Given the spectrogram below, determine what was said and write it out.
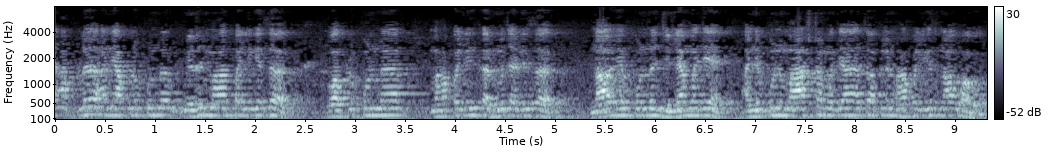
आपलं आणि आपलं पूर्ण मिरज महापालिकेचं व आपलं पूर्ण महापालिका कर्मचारीचं नाव हे पूर्ण जिल्ह्यामध्ये आणि पूर्ण महाराष्ट्रामध्ये असं आपल्या महापालिकेचं नाव व्हावं.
